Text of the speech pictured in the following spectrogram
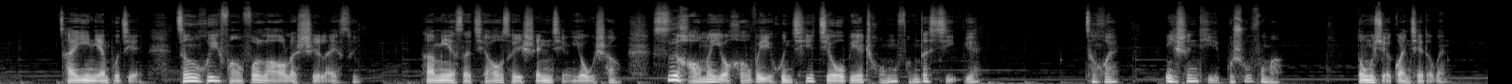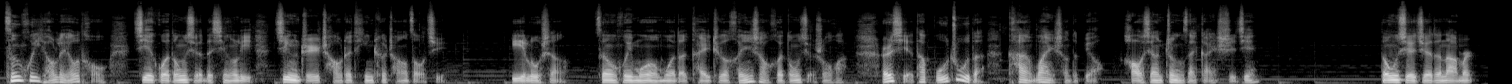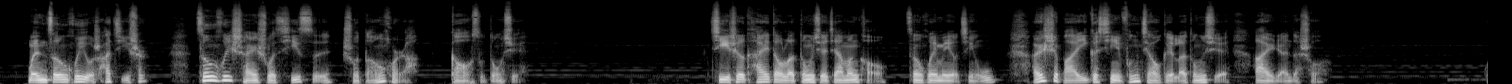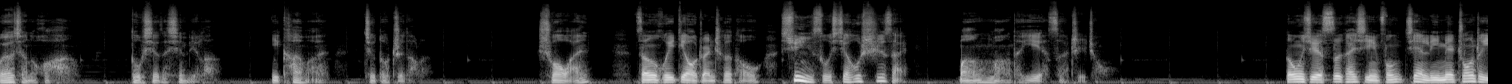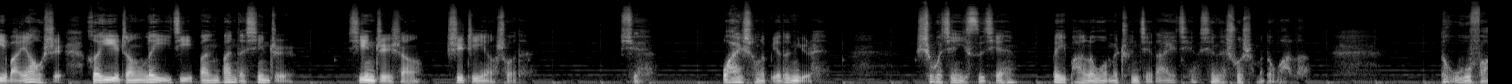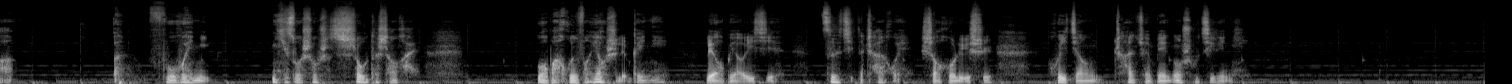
才一年不见，曾辉仿佛老了十来岁。他面色憔悴，神情忧伤，丝毫没有和未婚妻久别重逢的喜悦。曾辉，你身体不舒服吗？冬雪关切地问。曾辉摇了摇头，接过冬雪的行李，径直朝着停车场走去。一路上，曾辉默默地开车，很少和冬雪说话，而且他不住地看腕上的表，好像正在赶时间。董雪觉得纳闷，问曾辉有啥急事曾辉闪烁其词，说：“等会儿啊，告诉董雪。”汽车开到了董雪家门口，曾辉没有进屋，而是把一个信封交给了董雪，黯然的说：“我要讲的话，都写在信里了，你看完就都知道了。”说完，曾辉调转车头，迅速消失在茫茫的夜色之中。冬雪撕开信封，见里面装着一把钥匙和一张泪迹斑斑的信纸。信纸上是这样说的：“雪，我爱上了别的女人，是我见异思迁，背叛了我们纯洁的爱情。现在说什么都晚了，都无法抚慰你你所受受的伤害。我把婚房钥匙留给你，聊表一些自己的忏悔。稍后律师会将产权变更书寄给你。”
